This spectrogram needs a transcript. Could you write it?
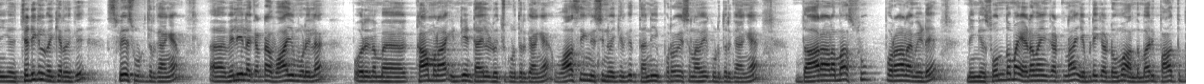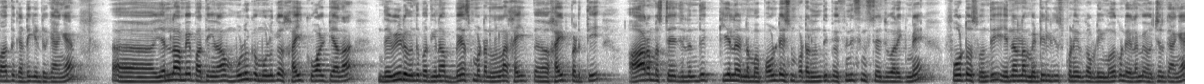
நீங்கள் செடிகள் வைக்கிறதுக்கு ஸ்பேஸ் கொடுத்துருக்காங்க. வெளியில் கரெக்டாக வாயு மூலையில் ஒரு நம்ம காமனாக இந்தியன் டாய்லெட் வச்சு கொடுத்துருக்காங்க. வாஷிங் மிஷின் வைக்கிறதுக்கு தனி ப்ரொவேஷனாகவே கொடுத்துருக்காங்க. தாராளமாக சூப்பரான வீடு. நீங்கள் சொந்தமாக இடம் வாங்கி கட்டினா எப்படி கட்டுவோமோ அந்த மாதிரி பார்த்து பார்த்து கட்டிக்கிட்டு இருக்காங்க. எல்லாமே பார்த்திங்கன்னா முழுக்க முழுக்க ஹை குவாலிட்டியாக தான். இந்த வீடு வந்து பார்த்திங்கன்னா பேஸ்மெண்ட்டை நல்லா ஹை ஹைட் படுத்தி ஆரம்ப ஸ்டேஜ்லேருந்து கீழே நம்ம ஃபவுண்டேஷன் போட்டதுலேருந்து இப்போ ஃபினிஷிங் ஸ்டேஜ் வரைக்குமே ஃபோட்டோஸ் வந்து என்னென்ன மெட்டீரியல் யூஸ் பண்ணியிருக்கோம் அப்படிங்கும் போது கொண்டு எல்லாமே வச்சுருக்காங்க.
